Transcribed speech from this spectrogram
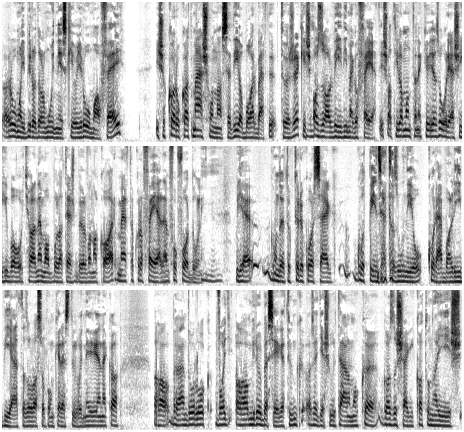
a római birodalom úgy néz ki, hogy Róma a fej, és a karokat máshonnan szedi a barbár törzsek, és azzal védi meg a fejet. És Attila mondta neki, hogy az óriási hiba, hogyha nem abból a testből van a kar, mert akkor a fej ellen fog fordulni. Igen. Ugye gondoljatok, Törökország gott pénzelt az Unió, korábban Líbiát az olaszokon keresztül, hogy ne jöjjenek a, a bevándorlók, vagy amiről beszélgetünk, az Egyesült Államok gazdasági, katonai és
